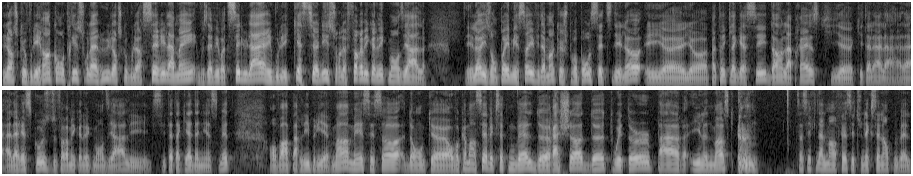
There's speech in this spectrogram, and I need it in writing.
lorsque vous les rencontrez sur la rue, lorsque vous leur serrez la main, vous avez votre cellulaire et vous les questionnez sur le Forum économique mondial. Et là, ils n'ont pas aimé ça, évidemment, que je propose cette idée-là. Et euh, il y a Patrick Lagacé dans la presse qui, euh, qui est allé à la, à la- à la rescousse du Forum économique mondial et qui s'est attaqué à Daniel Smith. On va en parler brièvement, mais c'est ça. Donc, euh, on va commencer avec cette nouvelle de rachat de Twitter par Elon Musk. ça s'est finalement fait. C'est une excellente nouvelle.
